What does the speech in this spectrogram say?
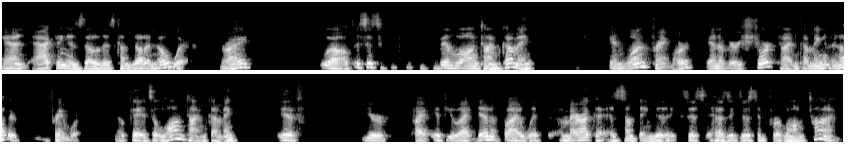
and acting as though this comes out of nowhere, right? Well, this has been a long time coming in one framework and a very short time coming in another framework. Okay, it's a long time coming if you're if you identify with America as something that exists has existed for a long time.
